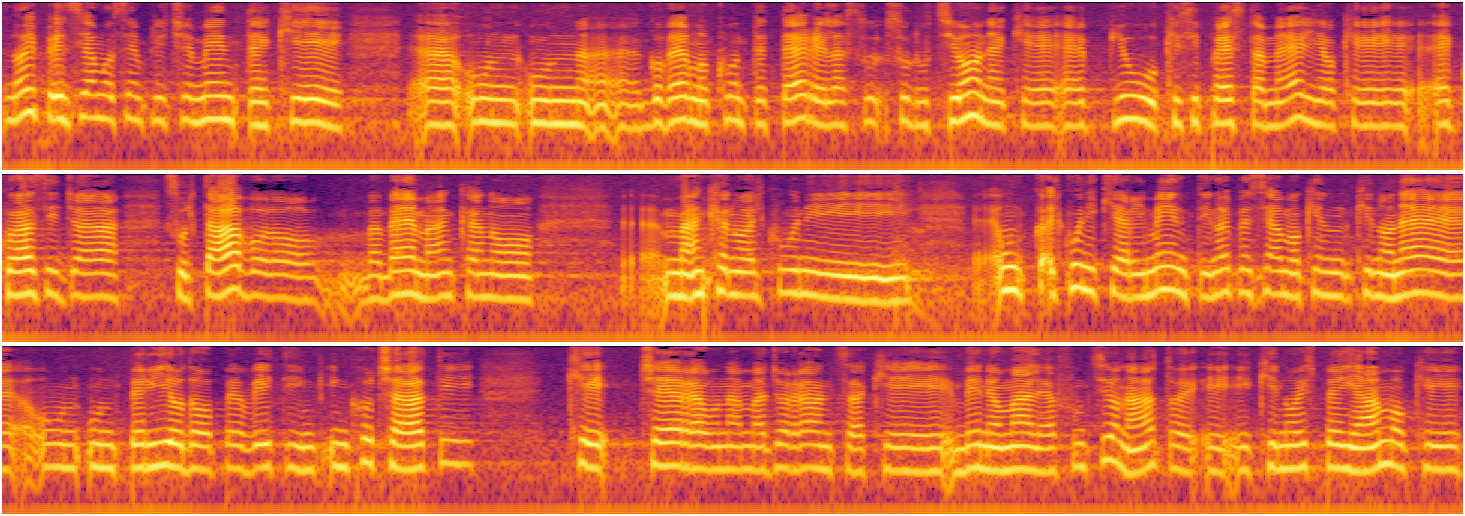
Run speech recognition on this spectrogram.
Noi pensiamo semplicemente che eh, un, un uh, governo Conte Terre è la su- soluzione che, più, che, si presta meglio, che è quasi già sul tavolo, vabbè mancano, eh, mancano alcuni un, alcuni chiarimenti. Noi pensiamo che, che non è un, un, periodo per veti incrociati, che c'era una maggioranza che bene o male ha funzionato e, e che noi speriamo che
